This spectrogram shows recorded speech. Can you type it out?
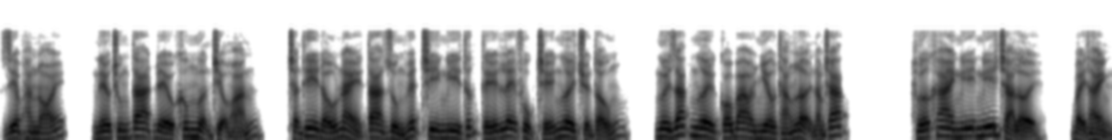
Diệp Hàng nói, nếu chúng ta đều không mượn triệu hoán, trận thi đấu này ta dùng huyết chi nghi thức tế lễ phục chế ngươi truyền tống, ngươi giác ngươi có bao nhiêu thắng lợi nắm chắc. Hứa khai nghĩ nghĩ trả lời, bảy thành.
